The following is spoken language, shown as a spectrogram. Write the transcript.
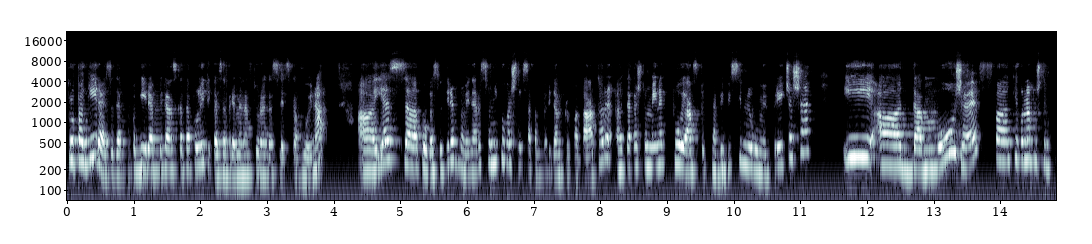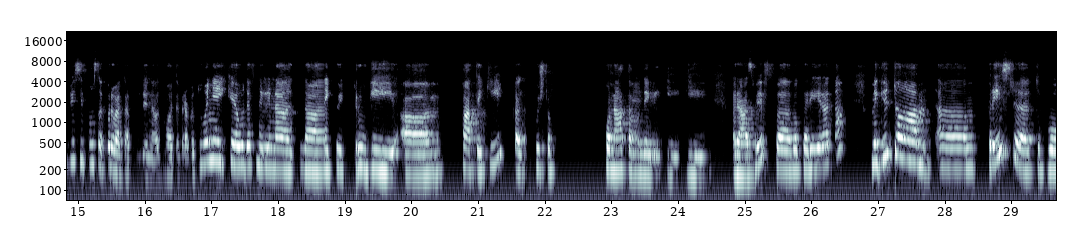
пропагира за да пропагира британската политика за време на Втората светска војна. А, јас кога студирав новинарство никогаш не сакав да бидам пропагатор, така што мене тој аспект на BBC многу ми пречеше и а, да може па, ќе го напуштам BBC после првата година од моето вработување и ќе одев нели на на некои други а, патеки кои што понатаму нели ги ги развив а, во кариерата. Меѓутоа престојот во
